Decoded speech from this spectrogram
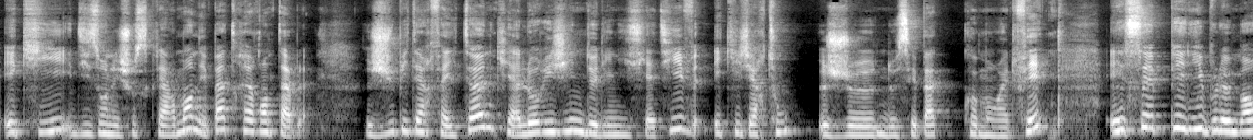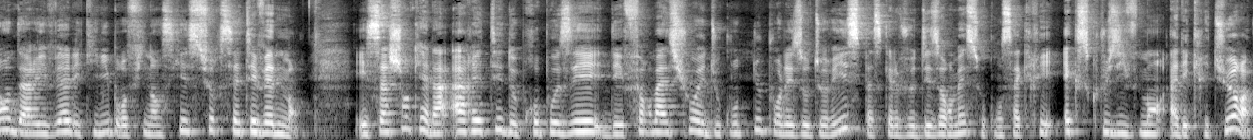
et qui, disons les choses clairement, n'est pas très rentable. Jupiter Phaeton, qui est à l'origine de l'initiative et qui gère tout, je ne sais pas comment elle fait, essaie péniblement d'arriver à l'équilibre financier sur cet événement. Et sachant qu'elle a arrêté de proposer des formations et du contenu pour les autoristes parce qu'elle veut désormais se consacrer exclusivement à l'écriture,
